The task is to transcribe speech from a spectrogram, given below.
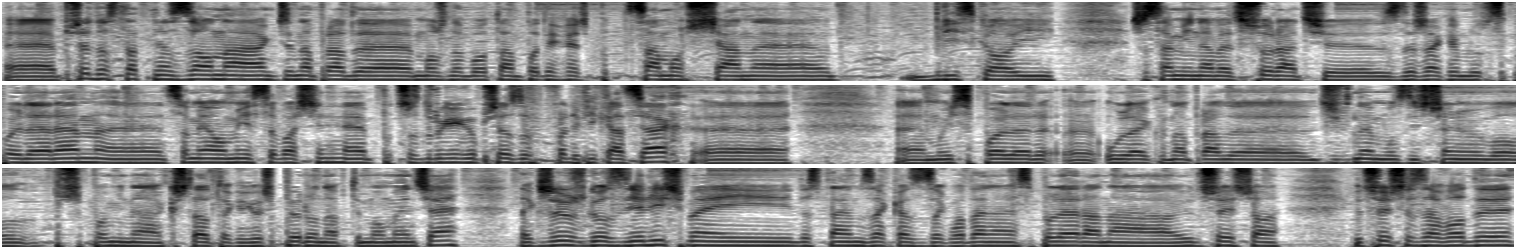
e, przedostatnia zona, gdzie naprawdę można było tam podjechać pod samą ścianę blisko i czasami nawet szurać e, zderzakiem lub spoilerem, e, co miało miejsce właśnie podczas drugiego przejazdu w kwalifikacjach. E, mój spoiler uległ naprawdę dziwnemu zniszczeniu, bo przypomina kształt jakiegoś pioruna w tym momencie. Także już go zdjęliśmy i dostałem zakaz zakładania spoilera na jutrzejsze, jutrzejsze zawody,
